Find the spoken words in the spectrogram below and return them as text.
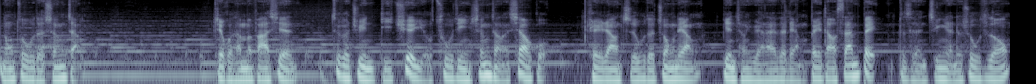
农作物的生长。结果他们发现，这个菌的确有促进生长的效果，可以让植物的重量变成原来的两倍到三倍，这是很惊人的数字哦。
